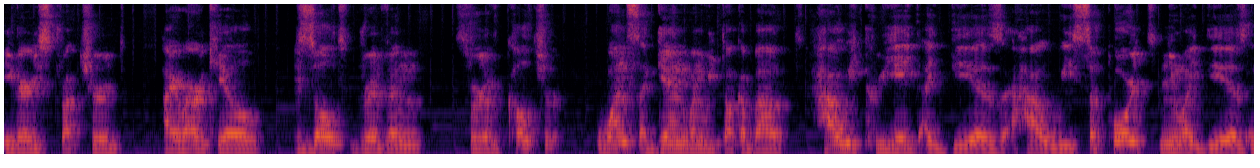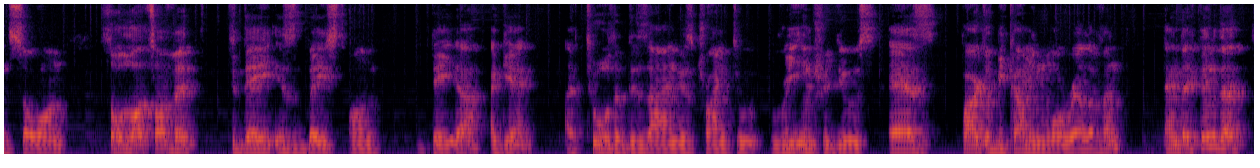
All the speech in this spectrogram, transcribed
a very structured, hierarchical, result driven sort of culture. Once again, when we talk about how we create ideas, how we support new ideas, and so on, so lots of it today is based on data. Again, a tool that design is trying to reintroduce as part of becoming more relevant. And I think that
